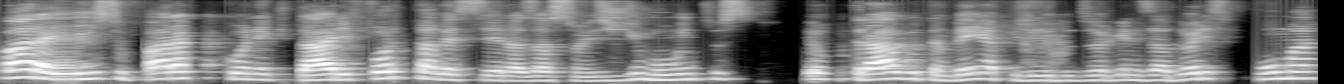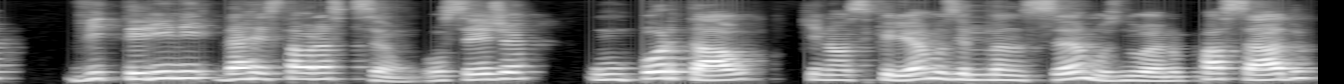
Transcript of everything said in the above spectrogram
Para isso, para conectar e fortalecer as ações de muitos, eu trago também, a pedido dos organizadores, uma vitrine da restauração, ou seja, um portal que nós criamos e lançamos no ano passado,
